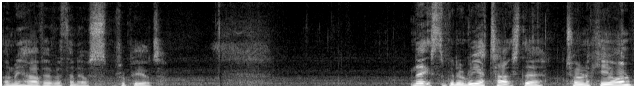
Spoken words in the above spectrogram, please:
And we have everything else prepared. Next, I'm going to reattach the tourniquet on.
